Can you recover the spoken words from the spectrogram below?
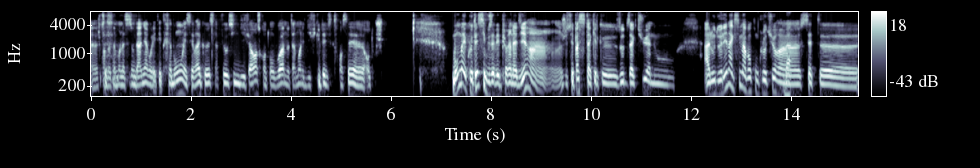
Euh, je parle notamment de la saison dernière où il était très bon, et c'est vrai que ça fait aussi une différence quand on voit notamment les difficultés du Français euh, en touche. Bon, bah écoutez, si vous avez plus rien à dire, je sais pas si tu as quelques autres actus à nous à nous donner, Maxime, avant qu'on clôture euh, bah. cette euh,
